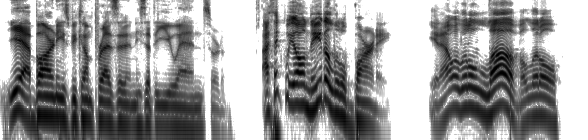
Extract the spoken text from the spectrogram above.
Yeah, Barney's become president. He's at the UN, sort of. I think we all need a little Barney, you know, a little love, a little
